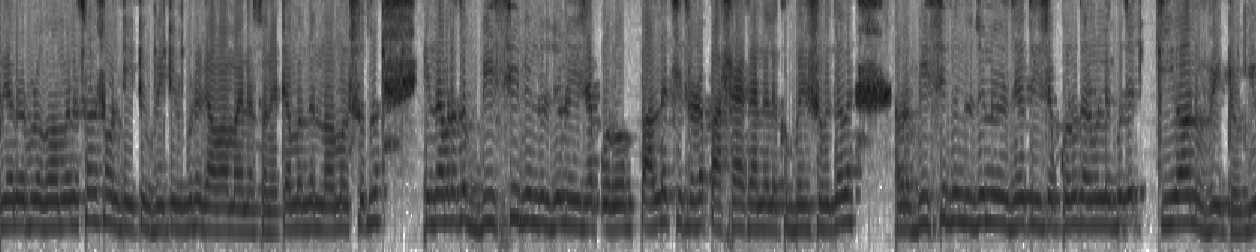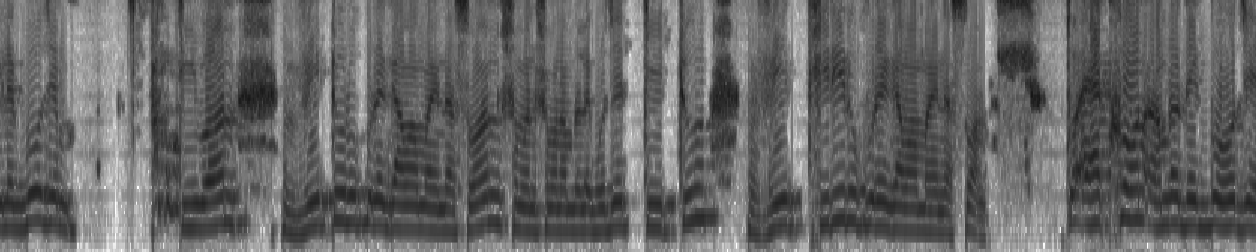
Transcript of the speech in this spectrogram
ভি ওয়ানের উপরে গামা মাইনাস ওয়ান সমান টি টু ভি টুর উপরে গামা মাইনাস ওয়ান এটা আমাদের নর্মাল সূত্র। কিন্তু আমরা তো বিসি বিন্দুর জন্য হিসাব করব। পারলে চিত্রটা পাশে আঁকা নিলে খুব বেশি সুবিধা হবে। আমরা বিসি বিন্দুর জন্য যেহেতু হিসাব করব, তার মানে লিখব যে টি ওয়ান ভি টু কি লিখব যে টি ওয়ান ভি টুর উপরে গামা মাইনাস ওয়ান সমান সমান আমরা লিখব যে টি টু ভি থ্রির উপরে গামা মাইনাস ওয়ান তো এখন আমরা দেখব যে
